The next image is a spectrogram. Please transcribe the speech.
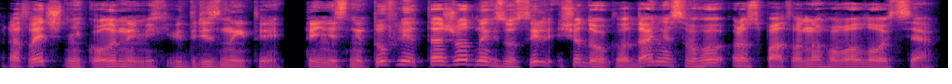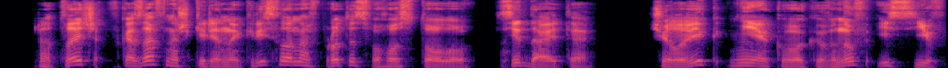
Ратледж ніколи не міг відрізнити, тенісні туфлі та жодних зусиль щодо укладання свого розпатленого волосся. Ратледж вказав на шкіряне крісло навпроти свого столу. Сідайте. Чоловік ніяково кивнув і сів.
